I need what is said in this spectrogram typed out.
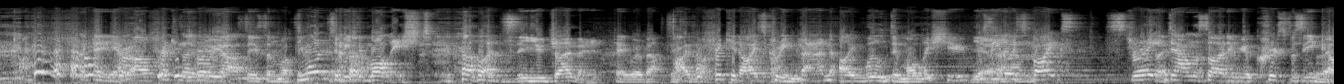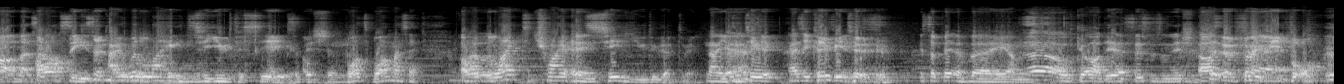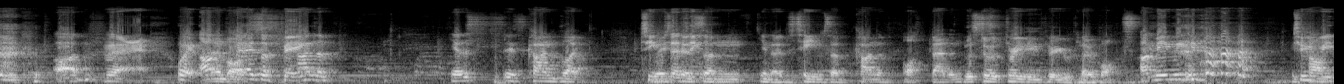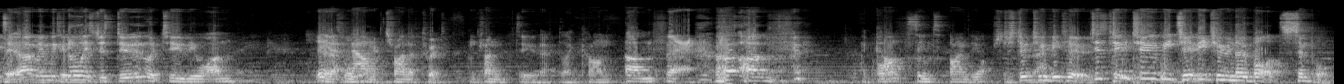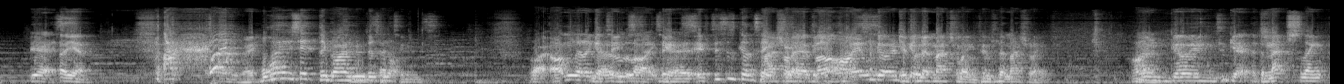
Okay, yeah, I'll frickin' so throw you about out. to do some rocket. You want to be demolished? Let's see you try, mate. Okay, we're about to. I have a rocket. freaking ice cream van. I will demolish you. You see those spikes straight so- down the side of your Christmassy Right. car? That's our season. I would like to you to see Exhibition. What? What am I saying? I would Um, like to try okay. and see you do that to me. Now, yeah, as, Two- you- as you can see, 2v2. it's, it's a bit of a um. Oh god, yes, this is an issue. Three Unfair. people. Unfair. Wait, unfair's a thing. Kind of, yeah, this is kind of like Team because setting. um, you know, the teams are kind of off balance. Let's do a three v three with no bots. I mean, we could two v two. I mean, we do- could always just do a two v one. Yeah, that's what now I'm trying to Twit. I'm trying to do that, but I can't. Unfair. Unfair. I can't seem to find the option. Just do two v two. Just do two v two two. v two, no bots. Simple. Yes. Oh yeah. Anyway. Why is it the guy who does not? settings. Right, I'm gonna go Team like. Uh, settings. if this is gonna take Match forever, I am going to infinite go. match length. Infinite match length. I'm going to get The a. match length.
